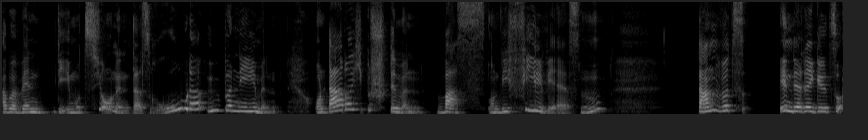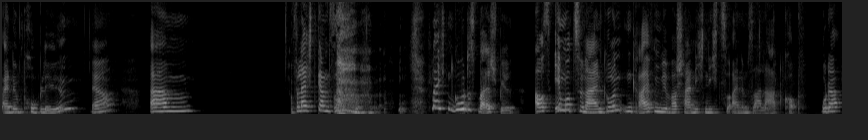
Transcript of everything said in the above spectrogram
aber wenn die Emotionen das Ruder übernehmen und dadurch bestimmen, was und wie viel wir essen, dann wird es in der Regel zu einem Problem. Ja? Ähm, vielleicht ganz, vielleicht ein gutes Beispiel. Aus emotionalen Gründen greifen wir wahrscheinlich nicht zu einem Salatkopf, oder?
